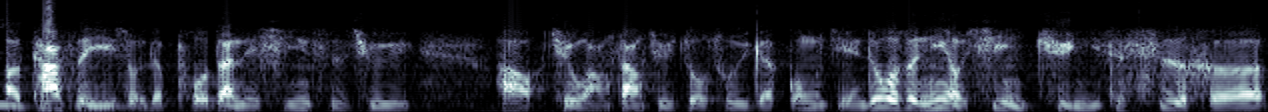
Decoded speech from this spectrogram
啊，它是以所谓的波段的形式去好去往上去做出一个攻坚。如果说你有兴趣，你是适合。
